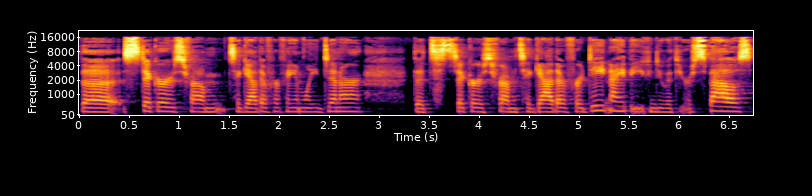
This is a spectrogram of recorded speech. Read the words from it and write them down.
the stickers from Togather for Family Dinner, the stickers from Togather for Date Night that you can do with your spouse,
